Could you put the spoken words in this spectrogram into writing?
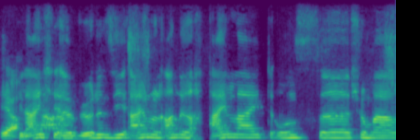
Ja. Vielleicht äh, würden Sie ein oder andere Highlight uns äh, schon mal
